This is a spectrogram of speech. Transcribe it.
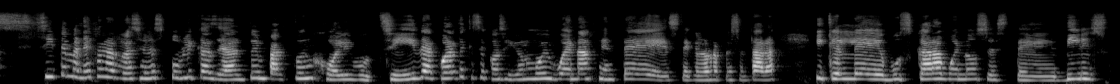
sí te maneja las relaciones públicas de alto impacto en Hollywood. Sí, de acuerdo que se consiguió un muy buena gente este, que lo representara y que le buscara buenos este, deals.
